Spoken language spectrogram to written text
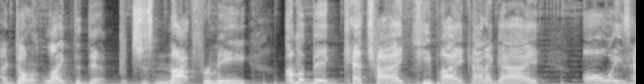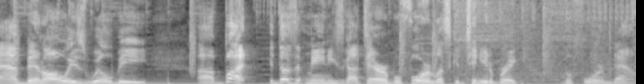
I don't like the dip. It's just not for me. I'm a big catch high, keep high kind of guy. Always have been, always will be. Uh, but it doesn't mean he's got terrible form. Let's continue to break the form down.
